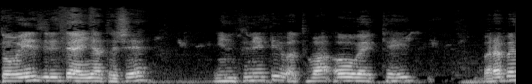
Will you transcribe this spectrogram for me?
તો એ જ રીતે અહીંયા થશે. ઇન્ફિનિટિવ અથવા અવ્યાખ્યાયિત બરાબર?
